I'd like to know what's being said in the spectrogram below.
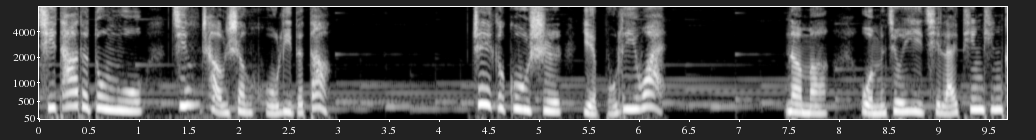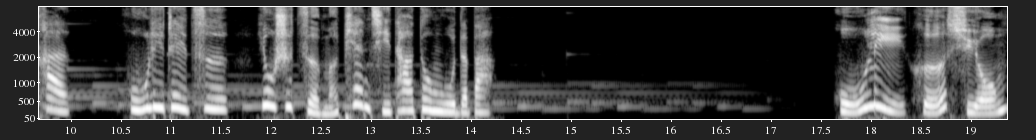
其他的动物经常上狐狸的当。这个故事也不例外。那么，我们就一起来听听看，狐狸这次又是怎么骗其他动物的吧。狐狸和熊。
